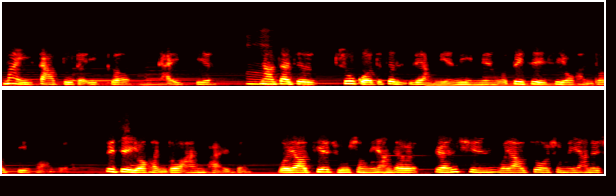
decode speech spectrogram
迈一大步的一个台阶。嗯，那在这出国的这两年里面，我对自己是有很多计划的，对自己有很多安排的。我要接触什么样的人群？我要做什么样的事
